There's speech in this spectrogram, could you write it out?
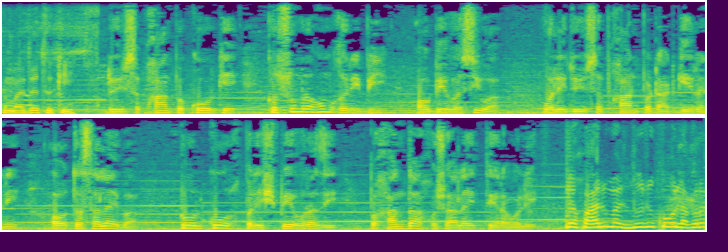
سم مدد وکړي د یوسف خان په کور کې که څومره هم غریبي او بیوسی و ولې د یوسف خان په ډاډګیرنې او تسلی به ټول کور خپل شپې ورځې په خندا خوشحالۍ تیرولې له خواري مزدوري کو لغره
